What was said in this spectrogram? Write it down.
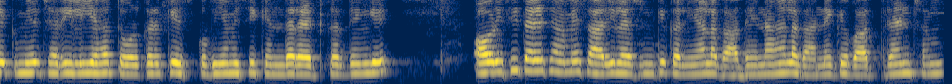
एक मिर्च हरी लिया है, तोड़ करके इसको भी हम इसी के अंदर ऐड कर देंगे। और इसी तरह से हमें सारी लहसुन की कलियाँ लगा देना है। लगाने के बाद फ्रेंड्स हम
